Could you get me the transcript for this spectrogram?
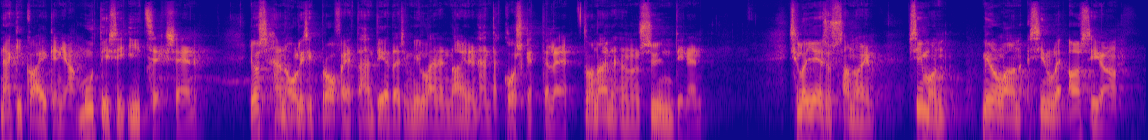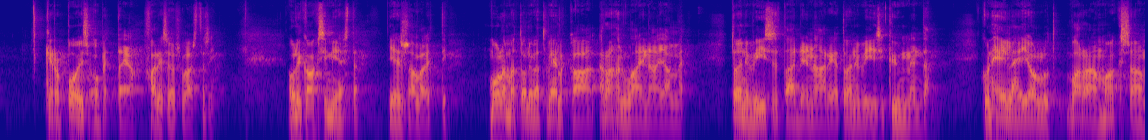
näki kaiken ja mutisi itsekseen. Jos hän olisi profeetta, hän tietäisi millainen nainen häntä koskettelee. Tuo nainen hän on syntinen. Silloin Jeesus sanoi, Simon, minulla on sinulle asiaa. Kerro pois, opettaja, fariseus vastasi. Oli kaksi miestä, Jeesus aloitti. Molemmat olivat velkaa rahan lainaajalle. Toinen 500 denaaria, toinen 50. Kun heillä ei ollut varaa maksaa,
